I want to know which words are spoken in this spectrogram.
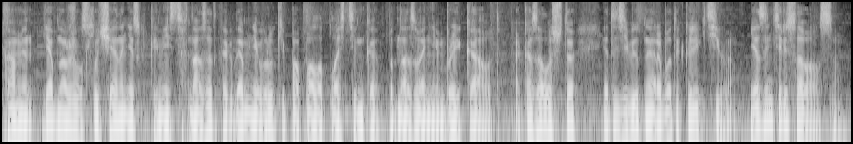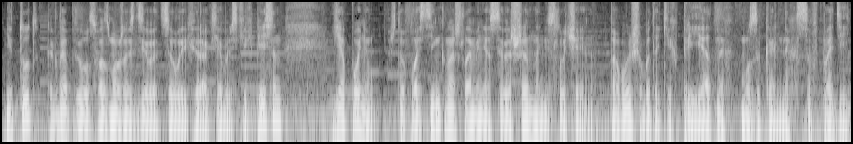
Coming я обнаружил случайно несколько месяцев назад, когда мне в руки попала пластинка под названием Breakout. Оказалось, что это дебютная работа коллектива. Я заинтересовался. И тут, когда появилась возможность сделать целый эфир октябрьских песен, я понял, что пластинка нашла меня совершенно не случайно. Побольше бы таких приятных музыкальных совпадений.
